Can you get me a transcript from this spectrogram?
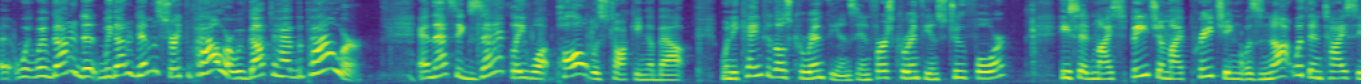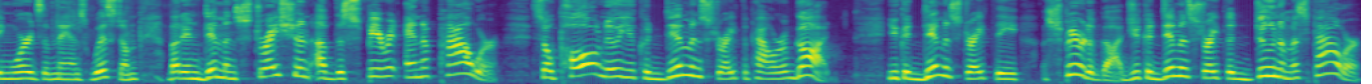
uh, we, we've got to de- we got to demonstrate the power. We've got to have the power. And that's exactly what Paul was talking about when he came to those Corinthians in 1 Corinthians 2 4. He said, My speech and my preaching was not with enticing words of man's wisdom, but in demonstration of the Spirit and of power. So Paul knew you could demonstrate the power of God. You could demonstrate the Spirit of God. You could demonstrate the dunamis power.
